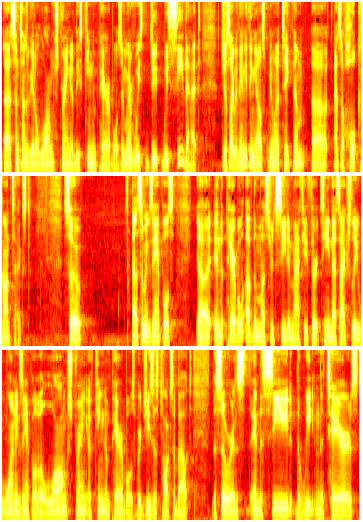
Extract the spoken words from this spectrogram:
Uh, sometimes we get a long string of these kingdom parables, and whenever we do we see that, just like with anything else, we want to take them uh, as a whole context. So, uh, some examples. Uh, in the parable of the mustard seed in Matthew 13, that's actually one example of a long string of kingdom parables where Jesus talks about the sower and, and the seed, the wheat and the tares,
